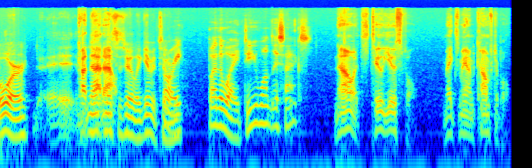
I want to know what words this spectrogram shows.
Or uh, Cut not that out. necessarily give it to Sorry. him. By the way, do you want this axe? No, it's too useful. Makes me uncomfortable.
